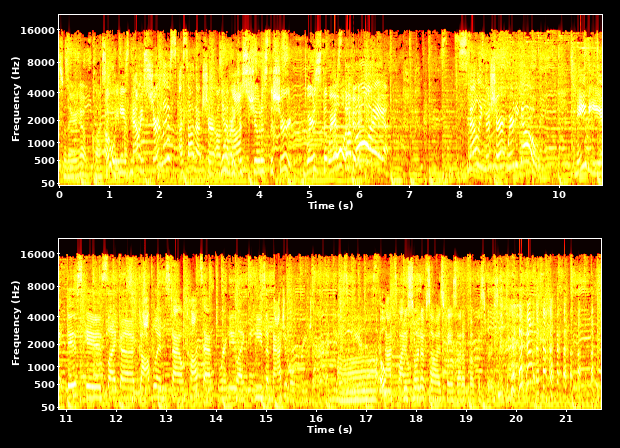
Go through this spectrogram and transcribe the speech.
So there you go. Classic. Oh, he's now he's shirtless. I saw that shirt on Yeah, the they rock. just showed us the shirt. Where's the Where's boy? the boy? Smelling the shirt. Where'd he go? Maybe this is like a goblin style concept where he like he's a magical creature and he disappears. Uh, and oh, that's why we only- sort of saw his face out of focus for a second.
